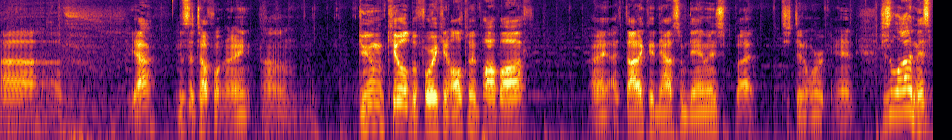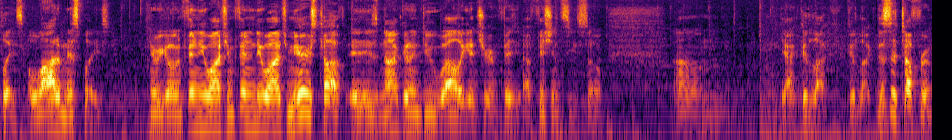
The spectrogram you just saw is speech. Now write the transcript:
I, uh, yeah, this is a tough one, right? Um, Doom killed before he can ultimate pop off. Right? I thought I could have some damage, but just didn't work. And just a lot of misplays. A lot of misplays. Here we go. Infinity Watch, Infinity Watch. Mirror's tough. It is not going to do well against your efficiency. So, um, yeah, good luck. Good luck. This is a tough room.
